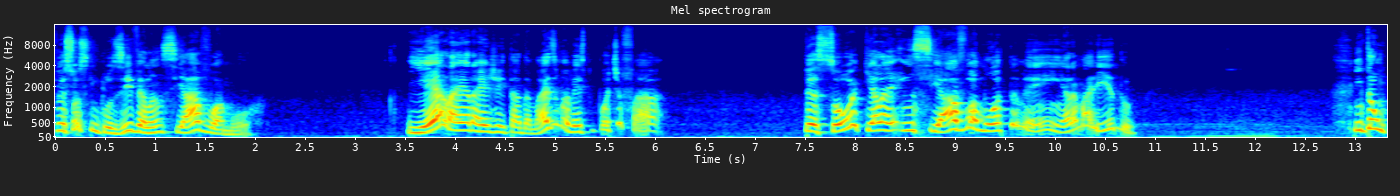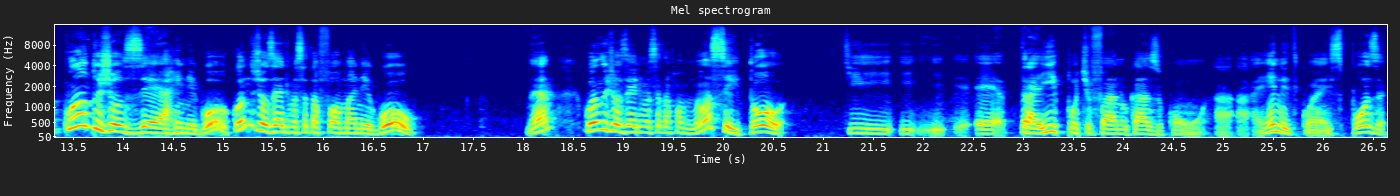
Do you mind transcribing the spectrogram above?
pessoas que, inclusive, ela ansiava o amor. E ela era rejeitada mais uma vez por Potifar. Pessoa que ela ansiava o amor também, era marido. Então, quando José a renegou, quando José de uma certa forma a negou, né? Quando José de uma certa forma não aceitou que e, e, é, trair Potifar, no caso com a, a Enet, com a esposa,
